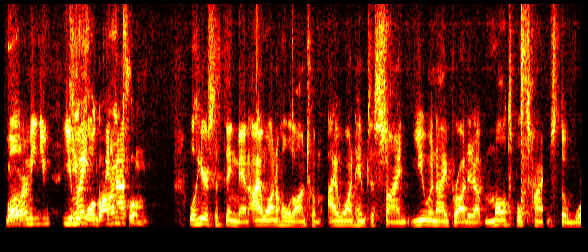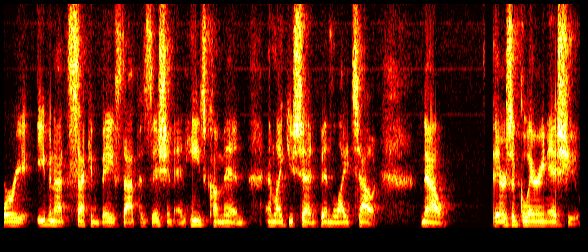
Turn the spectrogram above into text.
Well, Or I mean, you, you you might hold might on have- to him. Well, here's the thing, man. I want to hold on to him. I want him to sign. You and I brought it up multiple times. The worry, even at second base, that position, and he's come in and, like you said, been lights out. Now, there's a glaring issue.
